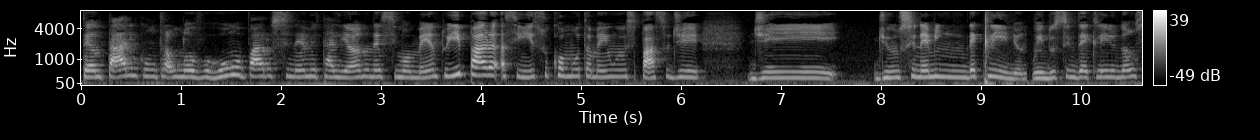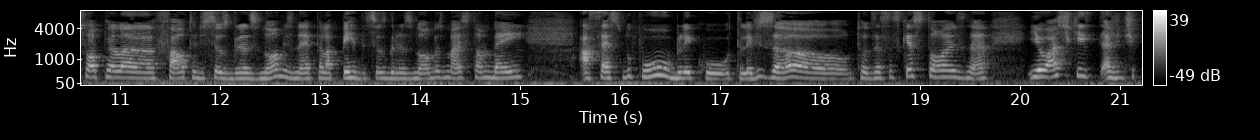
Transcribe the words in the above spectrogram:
tentar encontrar um novo rumo para o cinema italiano nesse momento e para, assim, isso como também um espaço de, de de um cinema em declínio, uma indústria em declínio não só pela falta de seus grandes nomes, né, pela perda de seus grandes nomes, mas também acesso do público, televisão, todas essas questões, né? E eu acho que a gente,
